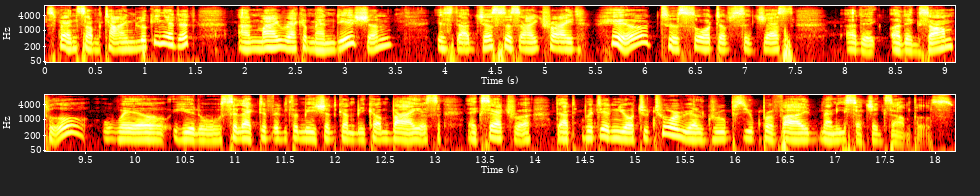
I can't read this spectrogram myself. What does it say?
spend some time looking at it. And my recommendation is that just as I tried here to sort of suggest an, an example where you know selective information can become biased etc that within your tutorial groups you provide many such examples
